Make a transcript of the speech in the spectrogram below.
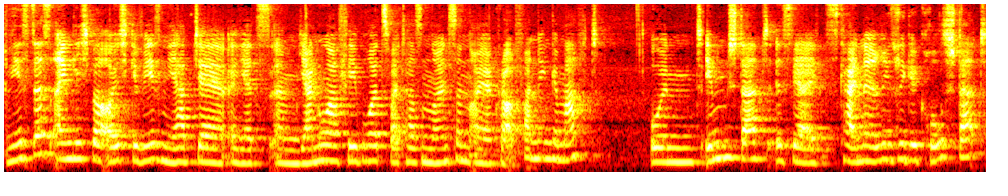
Wie ist das eigentlich bei euch gewesen? Ihr habt ja jetzt im Januar, Februar 2019 euer Crowdfunding gemacht und Immenstadt ist ja jetzt keine riesige Großstadt.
